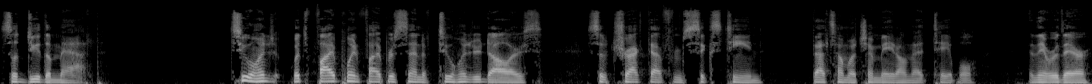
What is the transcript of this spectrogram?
So do the math. Two hundred. What's five point five percent of two hundred dollars? Subtract that from sixteen. That's how much I made on that table, and they were there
